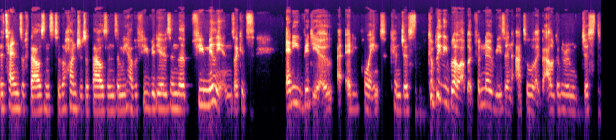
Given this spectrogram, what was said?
the tens of thousands to the hundreds of thousands. And we have a few videos in the few millions. Like it's, any video at any point can just completely blow up like for no reason at all. Like the algorithm just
